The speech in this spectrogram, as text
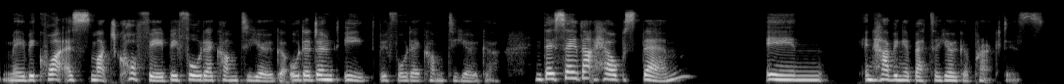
maybe quite as much coffee before they come to yoga or they don't eat before they come to yoga. And they say that helps them in in having a better yoga practice.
